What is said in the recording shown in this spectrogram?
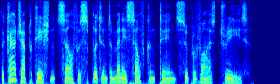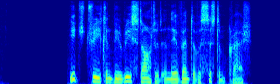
The couch application itself is split into many self-contained supervised trees. Each tree can be restarted in the event of a system crash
